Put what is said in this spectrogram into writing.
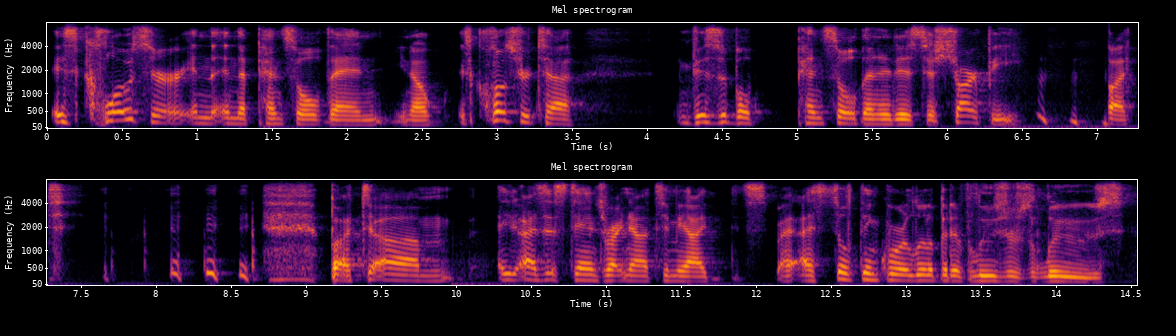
is closer in the in the pencil than you know is closer to invisible pencil than it is to Sharpie, but but um, as it stands right now, to me, I I still think we're a little bit of losers lose,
